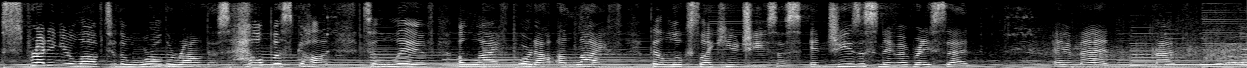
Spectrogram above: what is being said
spreading your love to the world around us. Help us, God, to live a life poured out, a life that looks like you, Jesus. In Jesus' name, everybody said, Amen. Amen.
